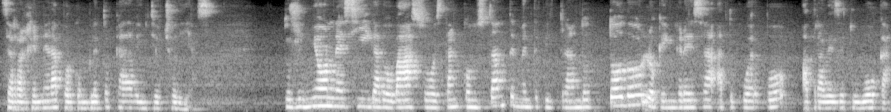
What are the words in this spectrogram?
se regenera por completo cada 28 días. Tus riñones, hígado, vaso están constantemente filtrando todo lo que ingresa a tu cuerpo a través de tu boca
